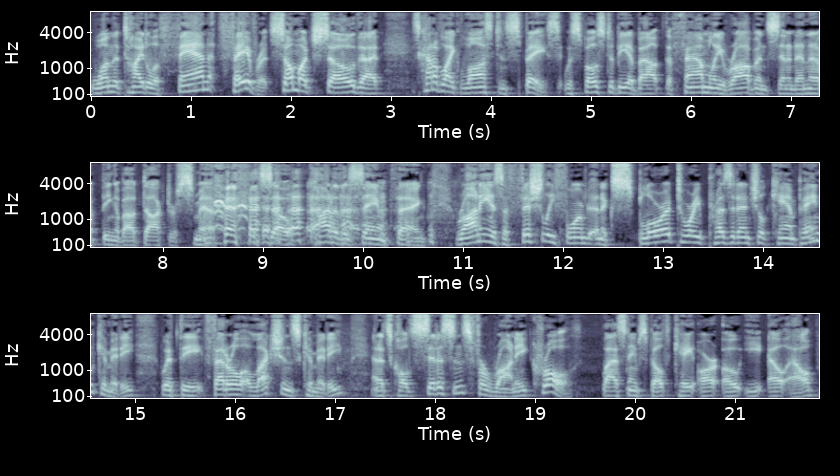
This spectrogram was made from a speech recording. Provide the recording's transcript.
won the title of fan favorite, so much so that it's kind of like Lost in Space. It was supposed to be about the family Robinson and it ended up being about Dr. Smith. so kind of the same thing. Ronnie has officially formed an exploratory presidential campaign committee with the Federal Elections Committee, and it's called Citizens for Ronnie Kroell. last name spelled K R O E L L,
